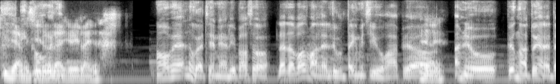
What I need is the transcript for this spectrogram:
ကြည့်ရမရှိလို့လည်းယူလိုက်တယ်အ ဟောပဲအဲ့လိုပဲထင်နေလေဘာလို့ဆို letterbox မှာလည်းလူတိတ်မကြည့်ဘူးကွာပြီးတော့အမျိုးပြီးငါတွေ့ရတဲ့တ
